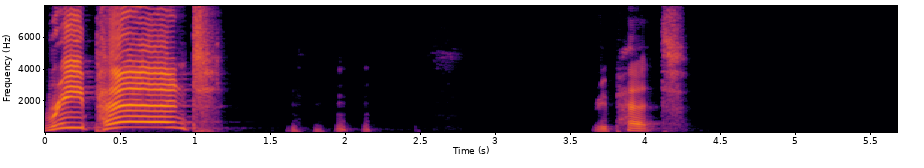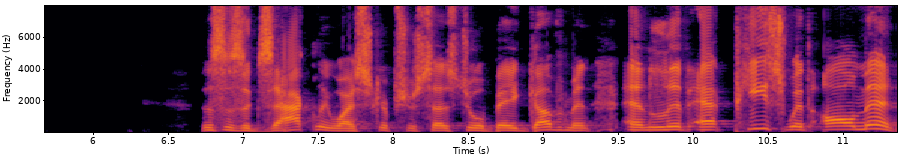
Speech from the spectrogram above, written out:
Repent. Repent. This is exactly why Scripture says to obey government and live at peace with all men.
